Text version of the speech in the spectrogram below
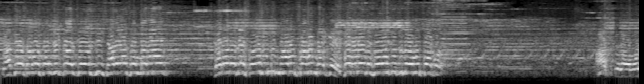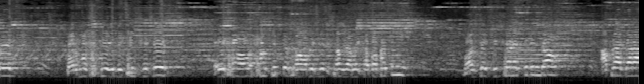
জাতীয় সমাজতান্ত্রিক দল জেএসি সাধারণ সম্পাদক, জননেতা সভাপতি মাহবুব সাহেব ভাইকে, জননেতা সভাপতি মাহবুব সাহেব। আজকের অবরোধ কর্মসূচির মিছিল শেষে এই সংক্ষিপ্ত সমাবেশের সংগ্রামী সভাপতি, মঞ্চের শীর্ষ নেতৃবৃন্দ, আপনারা যারা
